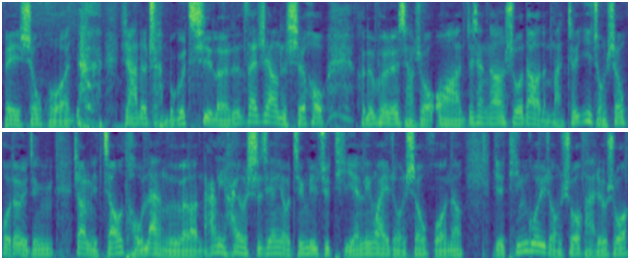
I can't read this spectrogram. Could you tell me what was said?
被生活 压得喘不过气了，在这样的时候，很多朋友就想说：哇，就像刚刚说到的嘛，就一种生活都已经让你焦头烂额了，哪里还有时间有精力去体验另外一种生活呢？也听过一种说法，就是说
